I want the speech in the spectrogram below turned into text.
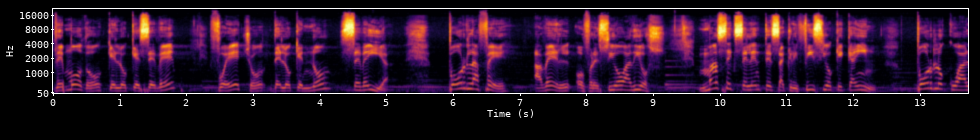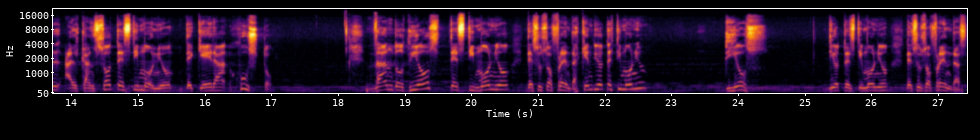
de modo que lo que se ve fue hecho de lo que no se veía. Por la fe, Abel ofreció a Dios más excelente sacrificio que Caín, por lo cual alcanzó testimonio de que era justo, dando Dios testimonio de sus ofrendas. ¿Quién dio testimonio? Dios dio testimonio de sus ofrendas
